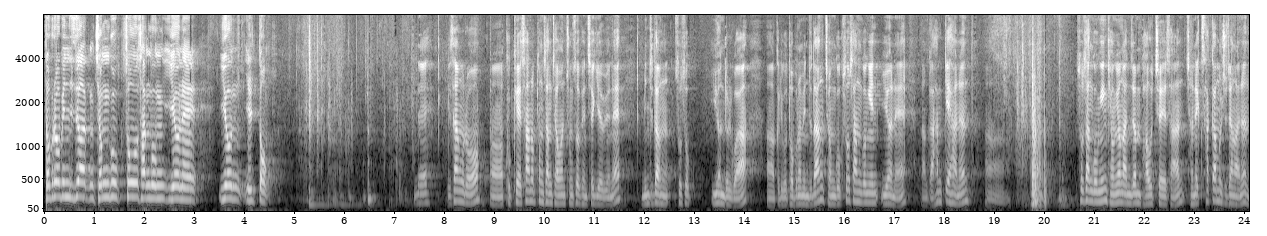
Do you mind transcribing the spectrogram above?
더불어민주당 전국 소상공위원회 위원 일동 네, 이상으로 어, 국회 산업통상자원중소벤처기업위원회 민주당 소속 위원들과 어, 그리고 더불어민주당 전국 소상공인위원회가 함께하는 어, 소상공인 경영안전 바우처 예산 전액 삭감을 주장하는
